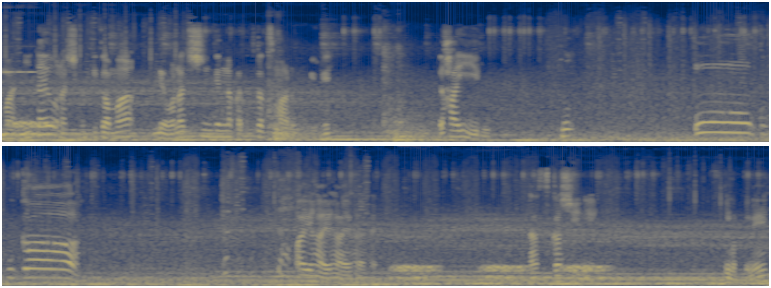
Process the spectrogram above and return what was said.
まあ似たような仕掛けが、ま、ね、同じ神殿の中で2つもあるっていうね。で、入る。お、おー、ここかはいはいはいはいはい。懐かしいね。ちょっと待ってね。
